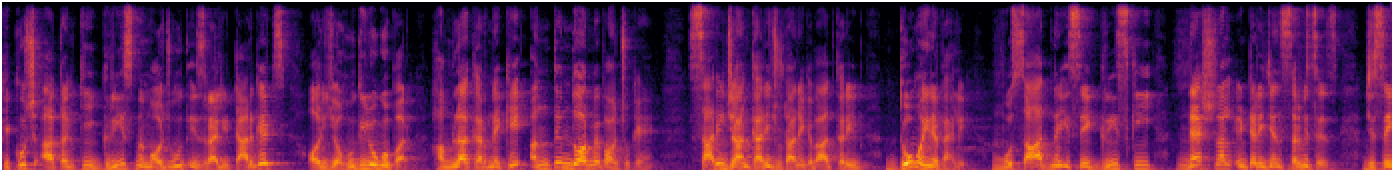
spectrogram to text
कि कुछ आतंकी ग्रीस में मौजूद इजरायली टारगेट्स और यहूदी लोगों पर हमला करने के अंतिम दौर में पहुँच चुके हैं। सारी जानकारी जुटाने के बाद करीब दो महीने पहले मोसाद ने इसे ग्रीस की नेशनल इंटेलिजेंस सर्विसेज़, जिसे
